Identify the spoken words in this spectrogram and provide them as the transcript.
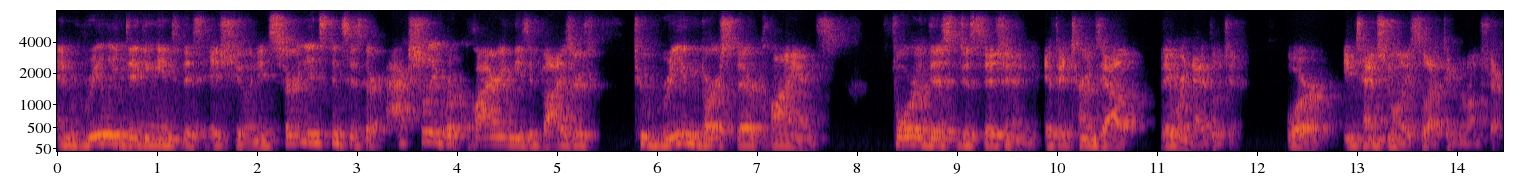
and really digging into this issue. And in certain instances, they're actually requiring these advisors to reimburse their clients for this decision if it turns out they were negligent or intentionally selecting the wrong share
